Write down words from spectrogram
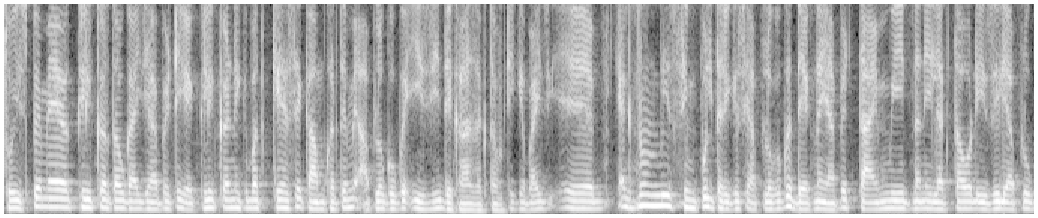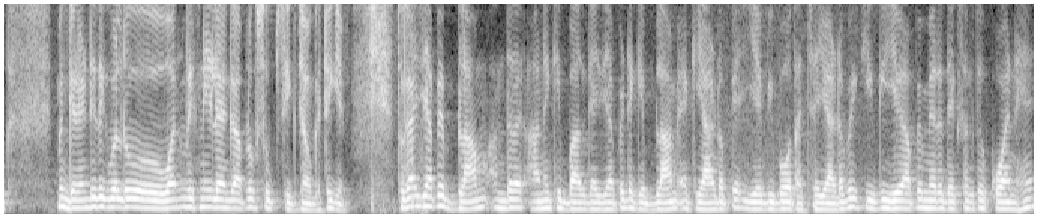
तो इस पर मैं क्लिक करता हूँ गाइज़ यहाँ पे, ठीक है? क्लिक करने के बाद कैसे काम करते हैं, मैं आप लोगों को ईजी दिखा सकता हूँ, ठीक है भाई? एकदम भी सिंपल तरीके से आप लोगों को देखना यहाँ पे टाइम भी इतना नहीं लगता और इजीली आप लोग, मैं गारंटी देख बोल रहा हूँ वन वीक नहीं लगेगा, आप लोग सब सीख जाओगे, ठीक है? तो गाइज़ यहाँ पे ब्लाम अंदर आने के बाद गाइज़ यहाँ पे ठीक है ब्लाम एक यार्ड पे, ये भी बहुत अच्छा यार्ड है क्योंकि ये यहाँ पे मेरे देख सकते हो कॉइन है,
